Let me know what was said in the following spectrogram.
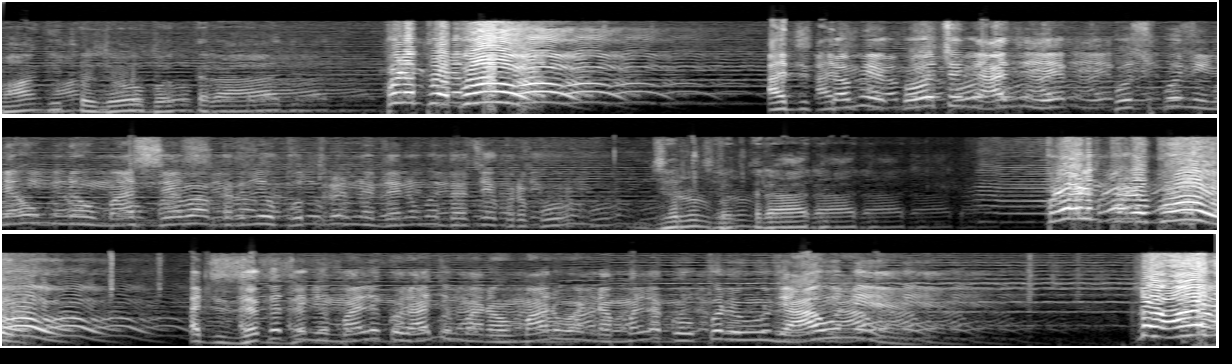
માંગી તો જો ભક્તરાજ પણ પ્રભુ આજ તમે કહો છો ને આજે એક પુષ્પની નવ નવ માસ સેવા કરજો પુત્રનો જન્મ થશે પ્રભુ. જરૂર ભક્તરાજ પણ પ્રભુ આજ જગતની માલિકો આજે મારા મારવાના મલક ઉપર હું જાઉં ને. તો આજ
